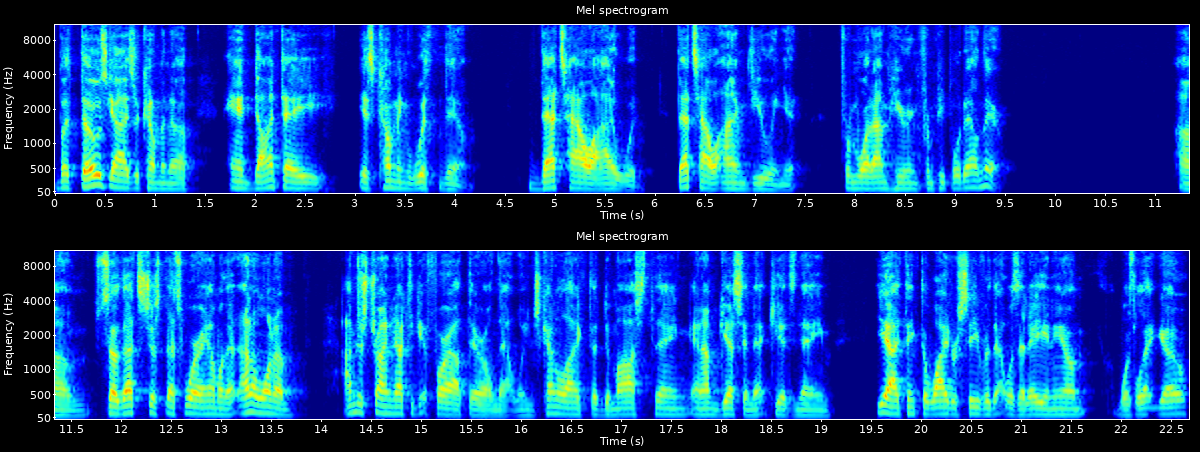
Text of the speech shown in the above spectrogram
But those guys are coming up, and Dante is coming with them. That's how I would, that's how I'm viewing it from what I'm hearing from people down there. Um, so that's just that's where I am on that. I don't want to. I'm just trying not to get far out there on that one. It's kind of like the Demas thing, and I'm guessing that kid's name. Yeah, I think the wide receiver that was at A and M was let go.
